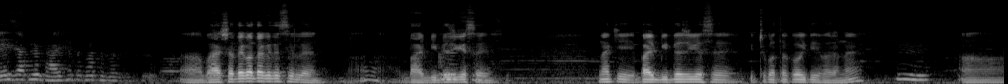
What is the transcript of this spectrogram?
এই যে আপনার ভাইয়ের সাথে কথা বলতেছিলাম। ভাইয়ের সাথে কথা কইতেছিলেন? ভাই বিদেশ গেছে। নাকি? ভাই বিদেশ গেছে একটু কথা কইতেই পারে না আহ,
